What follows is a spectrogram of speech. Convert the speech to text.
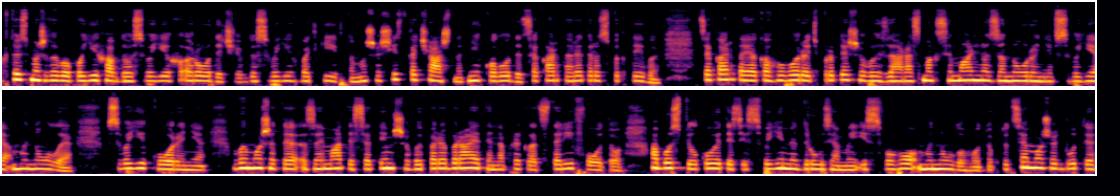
хтось, можливо, поїхав до своїх родичів, до своїх батьків, тому що шістка чаш на дні колоди це карта ретроспективи. Це карта, яка говорить про те, що ви зараз максимально занурені в своє минуле, в свої корені. Ви можете займатися тим, що ви перебираєте, наприклад, старі фото або спілкуєтесь із своїми друзями із свого минулого. Тобто, це можуть бути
